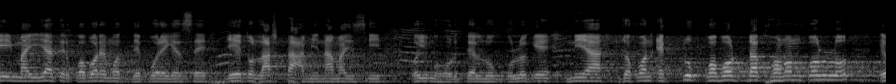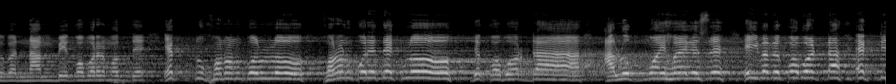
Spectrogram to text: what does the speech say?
এই মাইয়াতের কবরের মধ্যে পড়ে গেছে। যেহেতু লাশটা আমি নামাইছি, ওই মুহূর্তে লোকগুলোকে নিয়ে যখন একটু কবরটা খনন করল, এবার নামবে কবরের মধ্যে, একটু খনন করল, খনন করে দেখল যে কবরটা আলোকময় হয়ে গেছে। এইভাবে কবরটা একটি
